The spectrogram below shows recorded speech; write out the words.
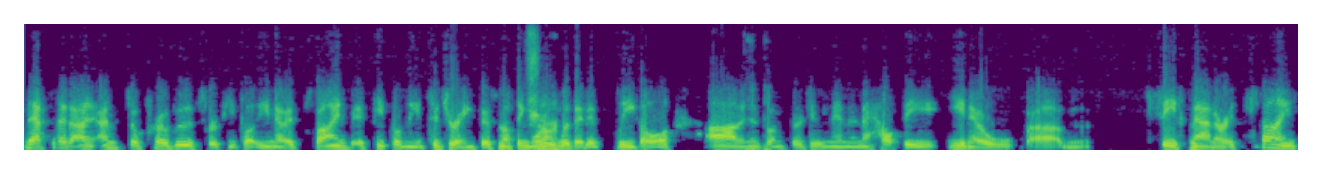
that said, I, I'm still pro booze for people. You know, it's fine if people need to drink. There's nothing Sure. wrong with it. It's legal. Um, and as long as they're doing it in a healthy, you know, um, safe manner, it's fine.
